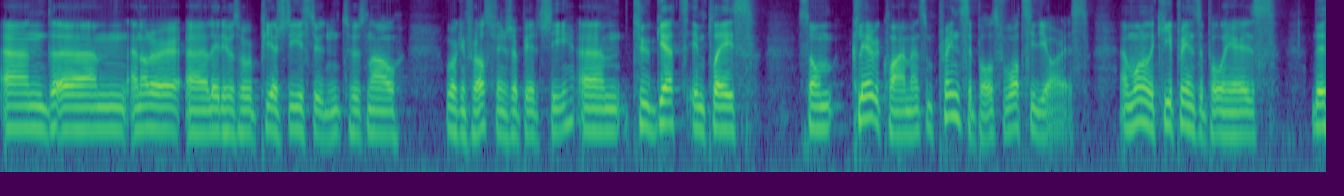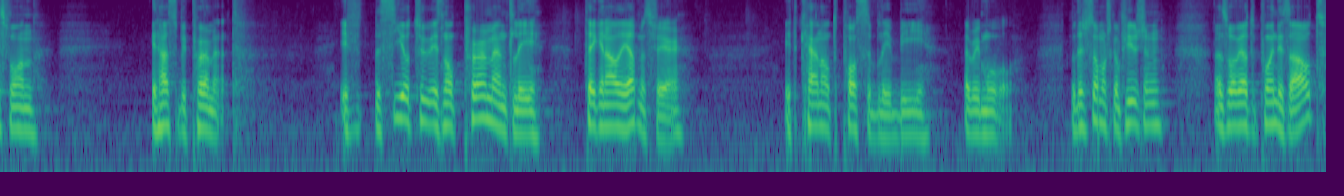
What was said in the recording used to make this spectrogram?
and um, another uh, lady who's a PhD student who's now working for us, finished her PhD, um, to get in place some clear requirements and principles for what CDR is. And one of the key principles here is this one, it has to be permanent. If the CO2 is not permanently taken out of the atmosphere, it cannot possibly be a removal. But there's so much confusion. That's why we have to point this out.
